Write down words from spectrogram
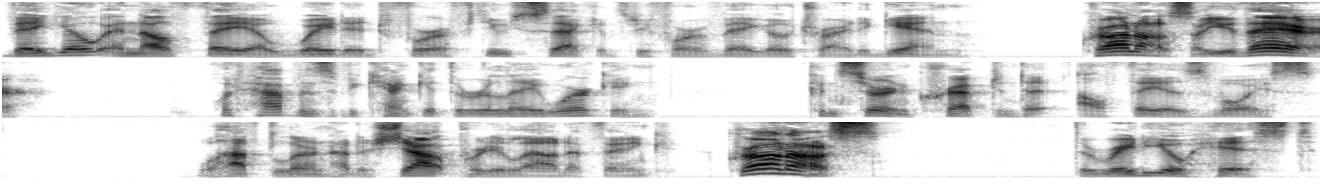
Vago and Althea waited for a few seconds before Vago tried again. Cronus, are you there? What happens if we can't get the relay working? Concern crept into Althea's voice. We'll have to learn how to shout pretty loud, I think. Cronus! The radio hissed,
